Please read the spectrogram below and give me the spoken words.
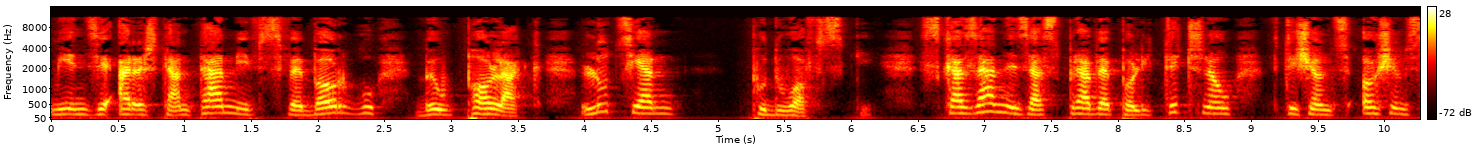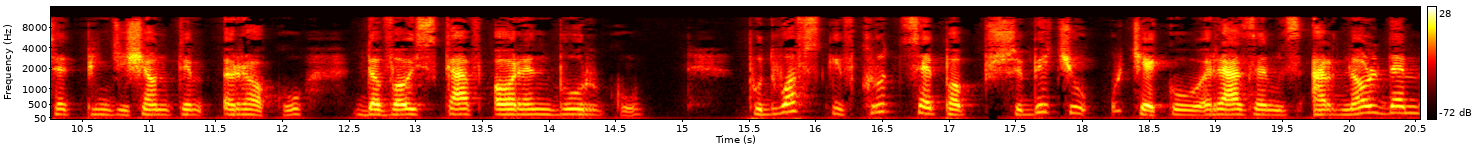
Między aresztantami w Sveborgu był Polak, Lucjan Pudłowski, skazany za sprawę polityczną w 1850 roku do wojska w Orenburgu. Pudłowski wkrótce po przybyciu uciekł razem z Arnoldem,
